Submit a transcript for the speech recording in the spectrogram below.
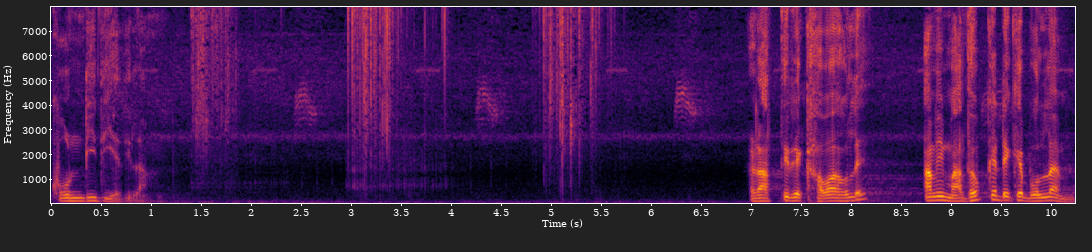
গণ্ডি দিয়ে দিলাম। রাত্রিরে খাওয়া হলে আমি মাধবকে ডেকে বললাম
